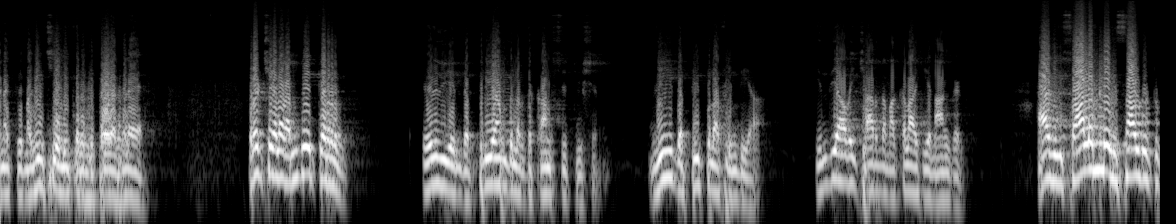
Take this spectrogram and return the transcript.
எனக்கு மகிழ்ச்சி அளிக்கிறது தோழர்களே. புரட்சியாளர் அம்பேத்கர் எழுதிய இந்த preamble of the constitution we the people of India இந்தியாவை சார்ந்த மக்களாகிய நாங்கள் having solemnly resolved to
